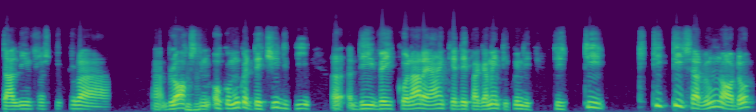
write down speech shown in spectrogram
dall'infrastruttura Mhm, Blockstream o comunque decidi di, eh, di veicolare anche dei pagamenti, quindi ti, ti- ti- serve un nodo,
